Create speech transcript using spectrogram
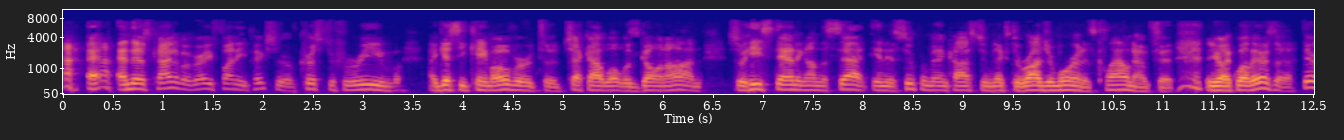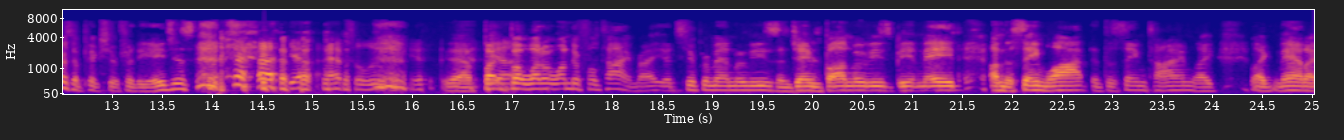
and, and, there's kind of a very funny picture of Christopher Reeve. I guess he came over to check out what was going on, so he's standing on the set in his Superman costume next to Roger Moore in his clown outfit, and you're like, well, there's a there's a picture for the ages. yeah, absolutely. Yeah, yeah but yeah. but what a wonderful time, right? You had Superman movies and James Bond movies being made on the same lot at the same time time. Like, like man, I,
